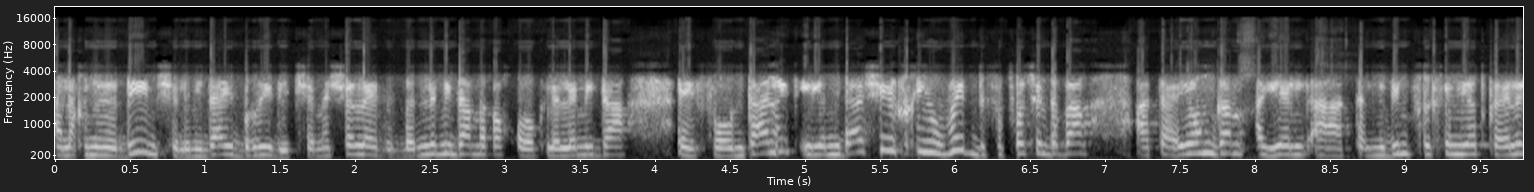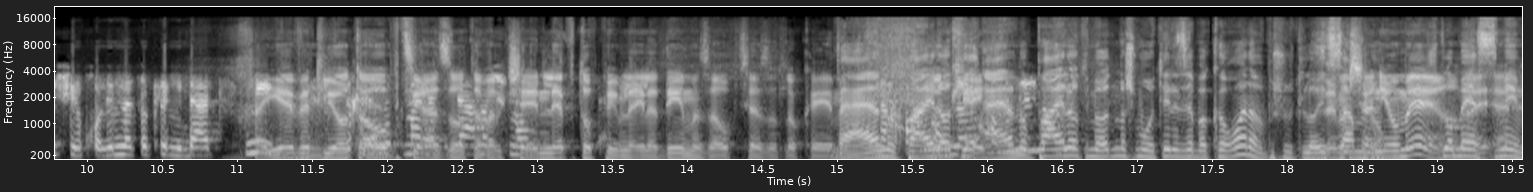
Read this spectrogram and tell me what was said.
אנחנו יודעים שלמידה היברידית שמשלבת בין למידה מרחוק ללמידה אה, פרונטלית, היא למידה שהיא חיובית. בסופו של דבר, אתה היום גם, היל, התלמידים צריכים להיות כאלה שיכולים לעשות למידה עצמית. חייבת להיות האופציה הזאת, אבל כשאין לפטופים לילדים, אז האופציה הזאת לא קיימת. והיה לנו נכון, פיילוט, okay. היה לנו פיילוט מאוד משמעותי לזה בקורונה, ופשוט לא יישמנו. זה מה שאני אומר. פשוט לא מיישמים.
